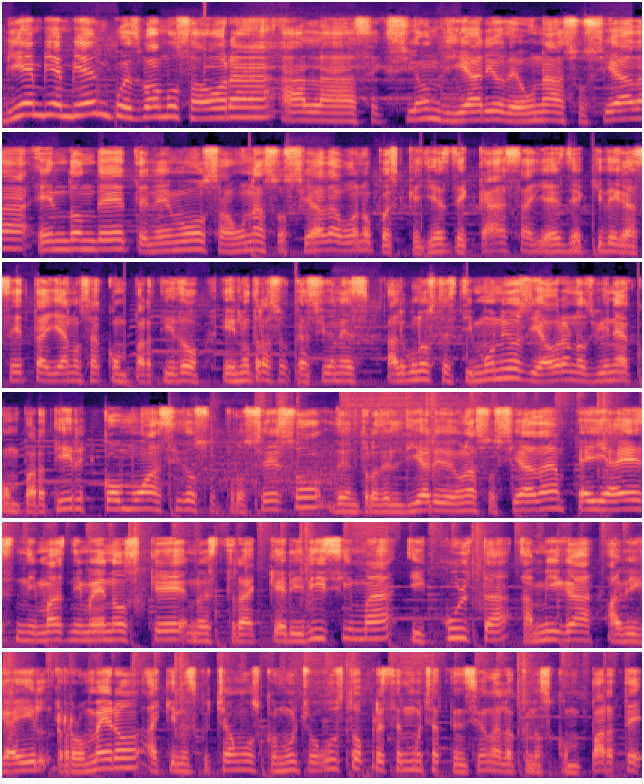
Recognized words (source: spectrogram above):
Bien, bien, bien, pues vamos ahora a la sección diario de una asociada en donde tenemos a una asociada, bueno, pues que ya es de casa, ya es de aquí de Gaceta, ya nos ha compartido en otras ocasiones algunos testimonios y ahora nos viene a compartir cómo ha sido su proceso dentro del diario de una asociada. Ella es ni más ni menos que nuestra queridísima y culta amiga Abigail Romero, a quien escuchamos con mucho gusto. Presten mucha atención a lo que nos comparte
